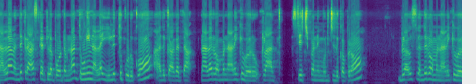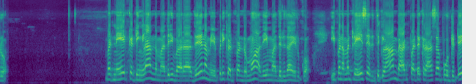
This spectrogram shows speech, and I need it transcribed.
நல்லா வந்து கிராஸ் கட்டில் போட்டோம்னா துணி நல்லா இழுத்து கொடுக்கும். அதுக்காகத்தான். நல்லா ரொம்ப நாளைக்கு வரும். கிளாத் ஸ்டிச் பண்ணி முடிச்சதுக்கப்புறம் ப்ளவுஸ் வந்து ரொம்ப நாளைக்கு வரும். பட் நேர் கட்டிங்கில் அந்த மாதிரி வராது. நம்ம எப்படி கட் பண்ணுறோமோ அதே மாதிரி தான் இருக்கும். இப்போ நம்ம ட்ரேஸ் எடுத்துக்கலாம். பேக் பாட்டை கிராஸாக போட்டுட்டு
